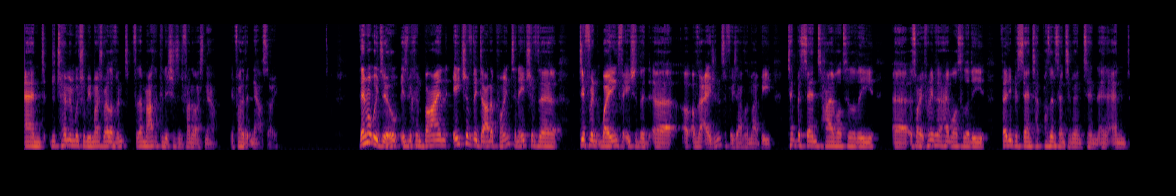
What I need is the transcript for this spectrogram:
and determine which will be most relevant for the market conditions in front of us now, in front of it now, sorry. Then what we do is we combine each of the data points and each of the different weightings for each of the uh, of the agents. So, for example, it might be 10% high volatility, uh, sorry, 20% high volatility, 30% positive sentiment, and, and, and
